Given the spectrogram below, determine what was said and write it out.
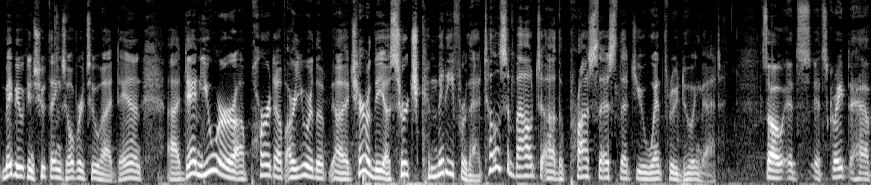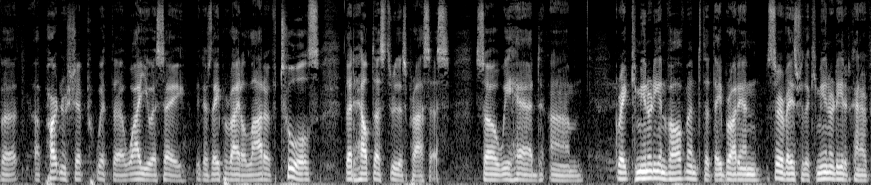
maybe we can shoot things over to uh, Dan. Uh, Dan, you were a part of, or you were the uh, chair of the search committee for that. Tell us about the process that you went through doing that. So it's it's great to have a, a partnership with uh, YUSA because they provide a lot of tools that helped us through this process. So we had um, great community involvement that they brought in surveys for the community to kind of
